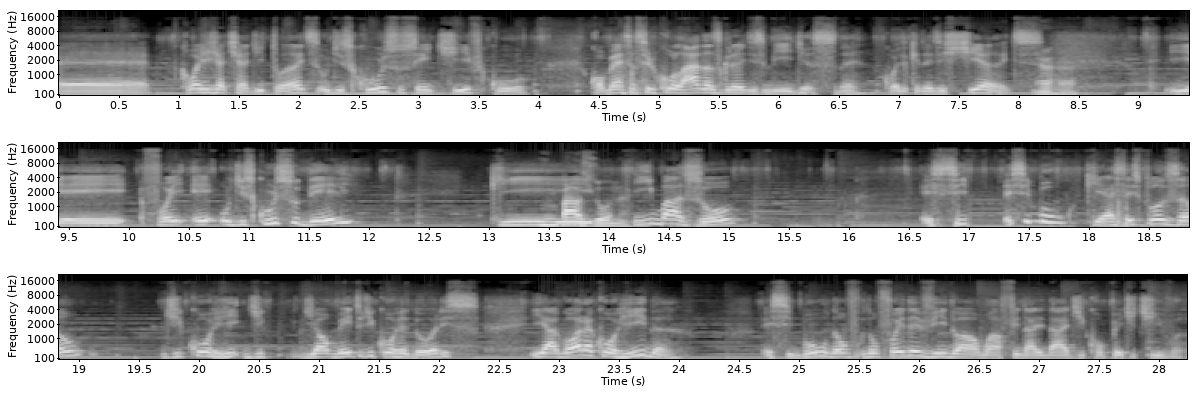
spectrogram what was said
É, como a gente já tinha dito antes, o discurso científico começa a circular nas grandes mídias, né? Coisa que não existia antes. Aham. E foi o discurso dele que Embasou, né? embasou esse, esse boom, que é essa explosão de, corri de, de aumento de corredores. E agora a corrida, esse boom, não, não foi devido a uma finalidade competitiva.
